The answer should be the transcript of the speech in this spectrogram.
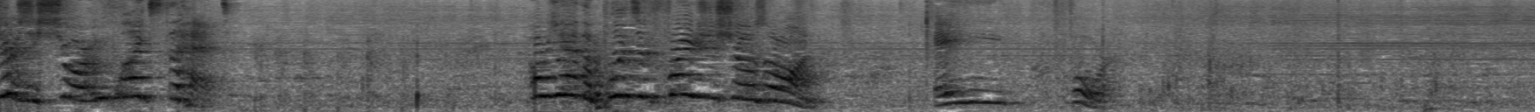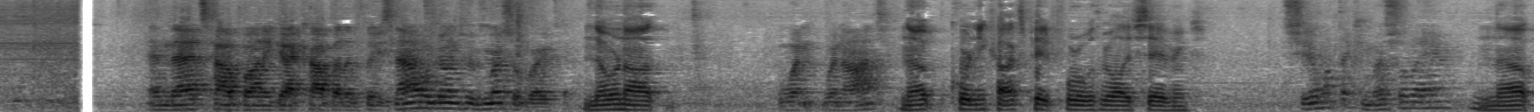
Jersey Shore, who likes that? Oh yeah, the Blitz and Frazier show's on. 84. And that's how Bonnie got caught by the police. Now we're going to a commercial break. No, we're not. When we're not. Nope. Courtney Cox paid for it with her life savings. She don't want that commercial there. Nope.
